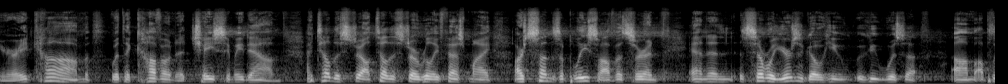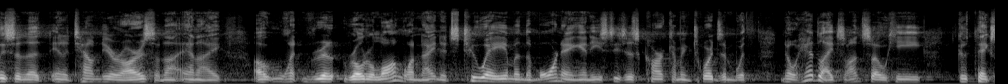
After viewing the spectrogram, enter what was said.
here he'd come with the covenant chasing me down. I tell this story, I'll tell this story really fast. My our son's a police officer, and, and then several years ago he he was a um, a police in a, in a town near ours, and I, and I uh, went and rode along one night, and it's 2 a.m. in the morning, and he sees his car coming towards him with no headlights on, so he thinks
